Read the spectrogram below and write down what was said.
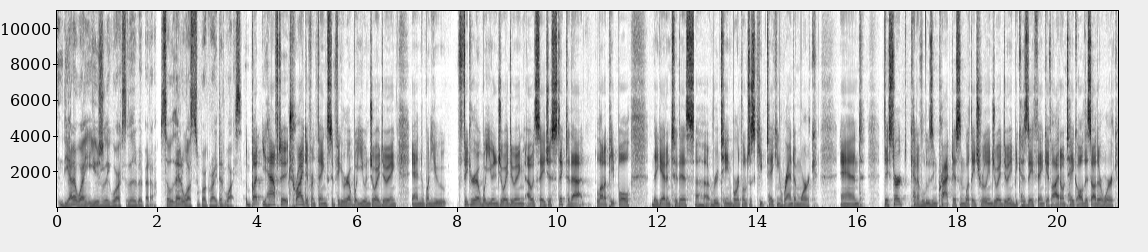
the other way usually works a little bit better. So that was super great advice. But you have to try different things to figure out what you enjoy doing. And when you figure out what you enjoy doing, I would say just stick to that. A lot of people, they get into this uh, routine where they'll just keep taking random work and they start kind of losing practice in what they truly enjoy doing because they think if I don't take all this other work,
